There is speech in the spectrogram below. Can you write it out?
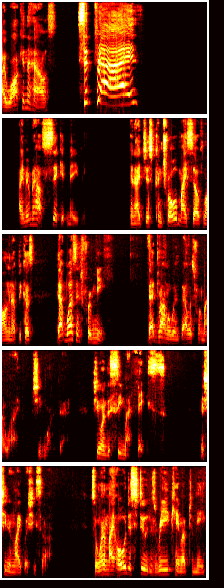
I walk in the house, surprise! I remember how sick it made me. And I just controlled myself long enough because that wasn't for me. That drama was that was for my wife. She wanted that. She wanted to see my face. And she didn't like what she saw. So one of my oldest students, Reed, came up to me.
